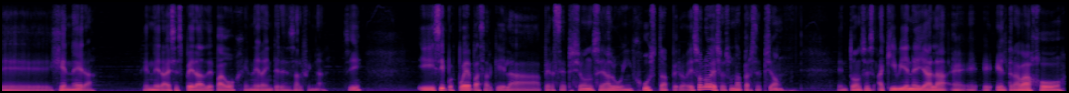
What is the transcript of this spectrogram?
eh, genera, genera esa espera de pago, genera intereses al final, ¿sí? Y sí, pues puede pasar que la percepción sea algo injusta, pero es solo eso, es una percepción. Entonces aquí viene ya la, eh, eh, el trabajo,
